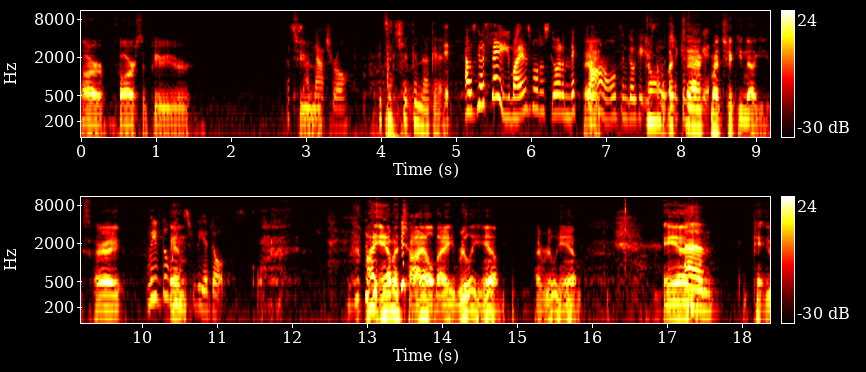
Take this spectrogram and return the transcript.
are far superior. That's To- just unnatural. It's a chicken nugget. I was gonna say you might as well just go to McDonald's and go get yourself Don't a chicken attack nugget. my chicky nuggies. All right. Leave the wings and- for the adults. I am a child. I really am. I really am. And Um, pa-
